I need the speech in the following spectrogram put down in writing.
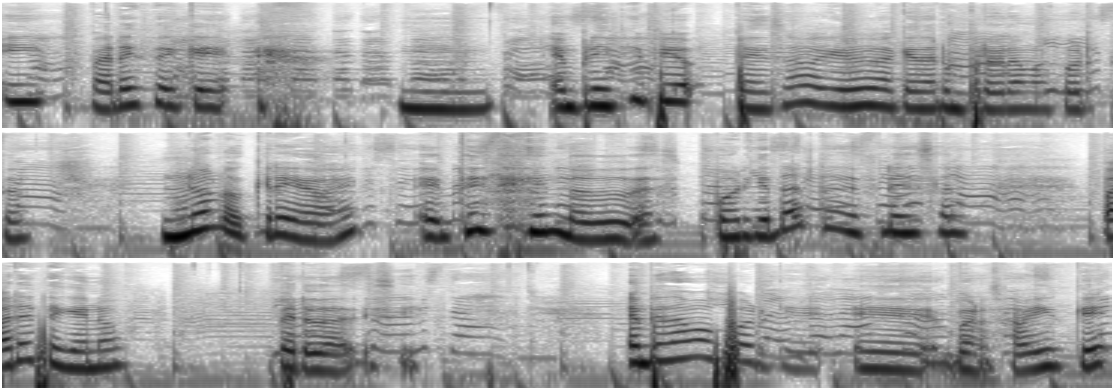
Y parece que mm, en principio pensaba que iba a quedar un programa corto. No lo creo, ¿eh? Estoy teniendo dudas. Porque tarta de fresa parece que no. Pero da de sí. Empezamos porque, eh, bueno, sabéis que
